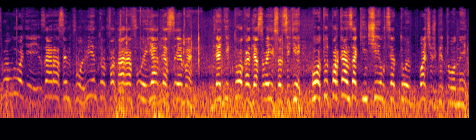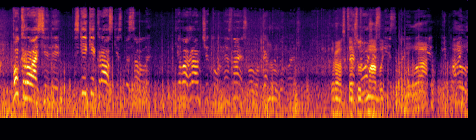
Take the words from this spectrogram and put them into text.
з Володією. Зараз. Він тут фотографує. Я для себе, для Тіктока, для своїх соцсетей. О, тут паркан закінчився, той, бачиш, бетонний. Покрасили. Скільки краски списали? Кілограм чи тонн? Не знаєш, Вова? Як Ну, ти думаєш? Краска Це тут, мабуть, була. Ну,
